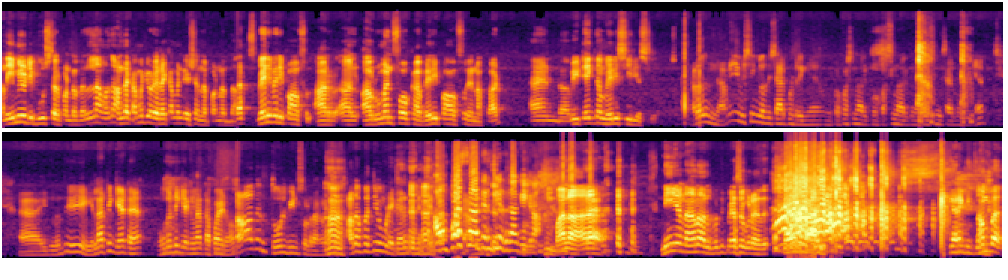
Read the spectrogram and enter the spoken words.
அந்த இம்யூனிட்டி பூஸ்டர் பண்றது எல்லாம் வந்து அந்த கமிட்டியோட ரெக்கமெண்டேஷன்ல பண்ணது தான். That's very very powerful are are women folk are very powerful in accord and we take them very seriously அதாவது நிறைய விஷயங்கள் வந்து ஷேர் பண்றீங்க. உங்க ப்ரொஃபஷனா இருக்கும் பர்சனலா இருக்கும் நிறைய விஷயங்கள் ஷேர் பண்றீங்க. அஹ் இது வந்து எல்லாத்தையும் கேட்டேன். உங்கள்ட்டையும் கேட்கலாம் தப்பாயிடும். காதல் தோல்வின்னு சொல்றாங்க. அதை பத்தி உங்களுடைய கருத்து என்ன? அவன் பர்சனலா தெரிஞ்சுக்கிறதுக்காக கேக்குறான். பாலா நீயும் நானும் அதை பத்தி பேசக்கூடாது. நம்ம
